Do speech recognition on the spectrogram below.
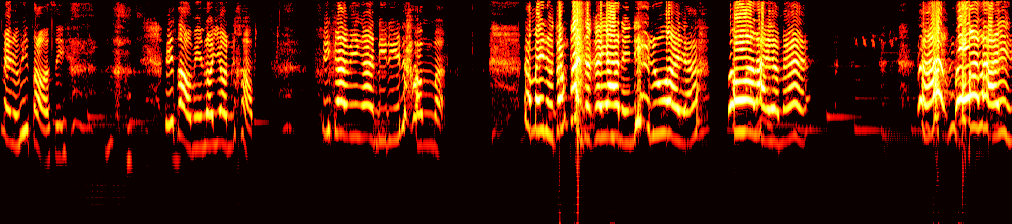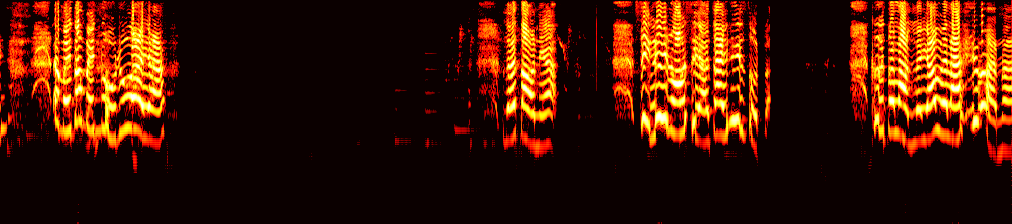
แม่ดูพี่ต่อสิ พี่ต่อมีรถยนต์ขับ มีการมีงานดีๆทำอะทำไมหนูต้องปั่นจักรยานในนี่ด้วยอะ เพราะอะไรอะแม่ฮะเพราะอะไรทำไมต้องเป็นหนูด้วยอะและตอนเนี้ยสิ่งที่หนูเสียใจที่สุดอะคือตลอดระยะเวลาที่ผ่านมา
